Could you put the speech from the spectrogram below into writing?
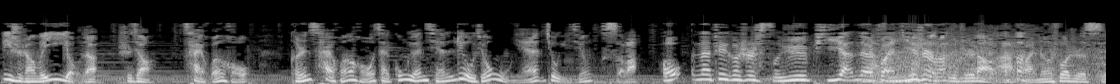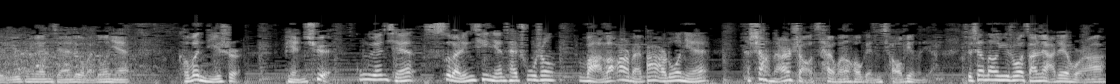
历史上唯一有的是叫蔡桓侯，可人蔡桓侯在公元前六九五年就已经死了。哦，那这个是死于皮炎的转移是吗？不知道了啊，反正说是死于公元前六百多年。可问题是，扁鹊公元前四百零七年才出生，晚了二百八十多年，他上哪儿找蔡桓侯给人瞧病去？就相当于说，咱俩这会儿啊，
